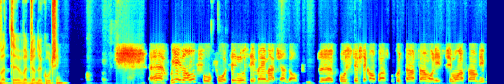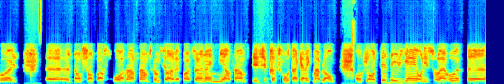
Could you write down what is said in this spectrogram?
votre, votre job de coaching? Oui et non, faut, faut, nous, c'est 20 matchs, hein, donc. Le positif, c'est qu'on passe beaucoup de temps ensemble. On est six mois ensemble, les boys. Euh, donc, si on passe trois ans ensemble, c'est comme si on avait passé un an et demi ensemble. C'est presque autant qu'avec ma blonde. On, tisse des liens, on est sur la route, euh,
